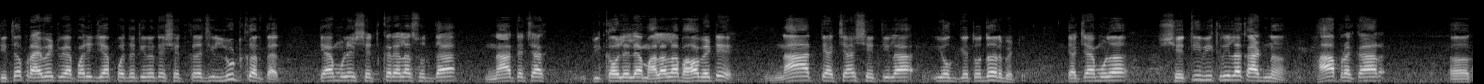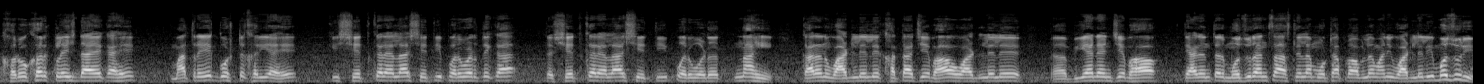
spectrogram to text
तिथं प्रायव्हेट व्यापारी ज्या पद्धतीनं त्या शेतकऱ्याची लूट करतात त्यामुळे शेतकऱ्याला सुद्धा ना त्याच्या पिकवलेल्या मालाला भाव भेटे ना त्याच्या शेतीला योग्य तो दर भेटे. त्याच्यामुळं शेती विक्रीला काढणं हा प्रकार खरोखर क्लेशदायक आहे. मात्र एक गोष्ट खरी आहे की शेतकऱ्याला शेती परवडते का? तर शेतकऱ्याला शेती परवडत नाही. कारण वाढलेले खताचे भाव वाढलेले बियाण्यांचे भाव त्यानंतर मजुरांचा असलेला मोठा प्रॉब्लेम आणि वाढलेली मजुरी.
